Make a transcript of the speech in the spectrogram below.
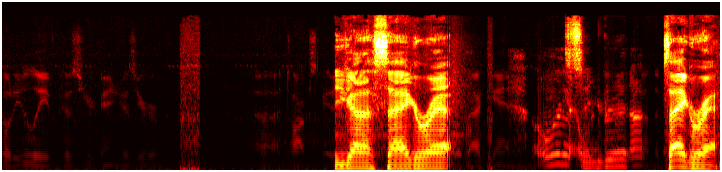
told you to leave because you're and because you're intoxicated. You got a cigarette? Go back in and- Oh, we're, n- we're- we're Cigarette? not Cigarette.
